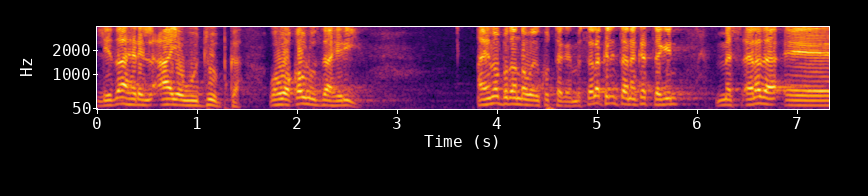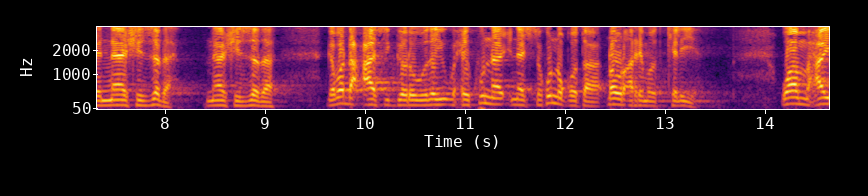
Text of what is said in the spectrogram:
Lidaahir اlaaya wujuubka wa huwa qowl daahiriy aymo badanna way ku tageen. Masale kale intaanan ka tegin masalada naashizada gabadha caasigarowday waxay naajisa ku noqotaa dhowr arrimood keliya. Waa maxay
